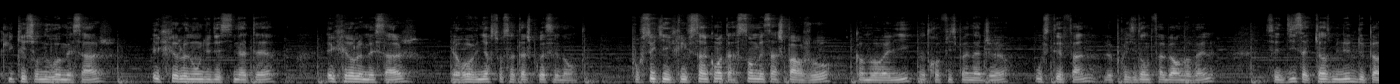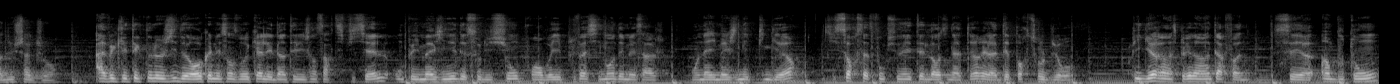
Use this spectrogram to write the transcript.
cliquer sur Nouveau message, écrire le nom du destinataire, écrire le message et revenir sur sa tâche précédente. Pour ceux qui écrivent 50 à 100 messages par jour, comme Aurélie, notre office manager, ou Stéphane, le président de Faber Novel, c'est 10 à 15 minutes de perdu chaque jour. Avec les technologies de reconnaissance vocale et d'intelligence artificielle, on peut imaginer des solutions pour envoyer plus facilement des messages. On a imaginé Pinger, qui sort cette fonctionnalité de l'ordinateur et la déporte sur le bureau. Pinger est inspiré d'un interphone. C'est euh, un bouton,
